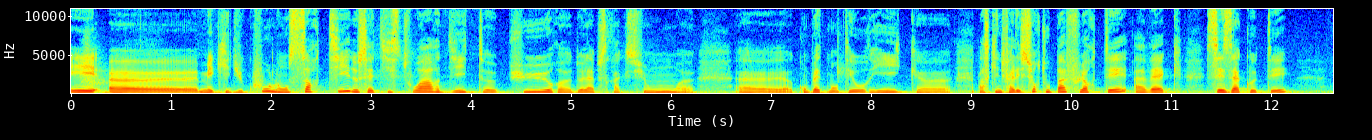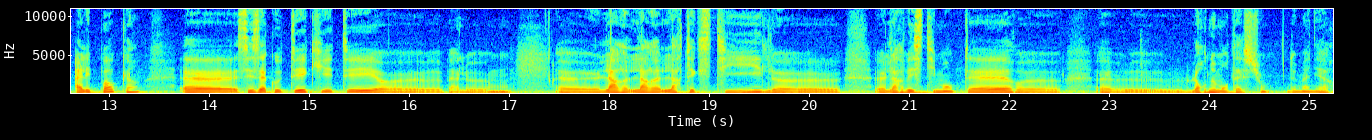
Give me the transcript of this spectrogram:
euh, mais qui du coup l'ont sorti de cette histoire dite pure de l'abstraction, euh, complètement théorique, parce qu'il ne fallait surtout pas flirter avec ces à côté à l'époque, hein, ces à côté qui étaient bah, euh, l'art textile, euh, euh, l'art vestimentaire, l'ornementation de manière,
